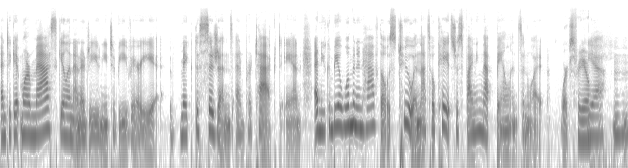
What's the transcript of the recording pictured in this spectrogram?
and to get more masculine energy you need to be very make decisions and protect and and you can be a woman and have those too and that's okay it's just finding that balance and what Works for you. yeah mm-hmm.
